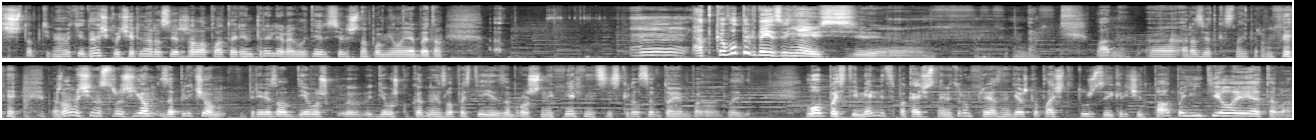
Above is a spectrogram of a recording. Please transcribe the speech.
Чтоб тебе, Матей Донечка в очередной раз задержала оплату арен трейлера, владелец все лишь напомнил ей об этом. От кого тогда извиняюсь? Э, да. Ладно, э, разведка снайпером. Пожалуй, мужчина с ружьем за плечом перевязал девушку, э, девушку к одной из лопастей заброшенной мельницы и скрылся в доме. Лопасти мельницы по качественным метру привязанная девушка плачет от ужаса и кричит «Папа, не делай этого!»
